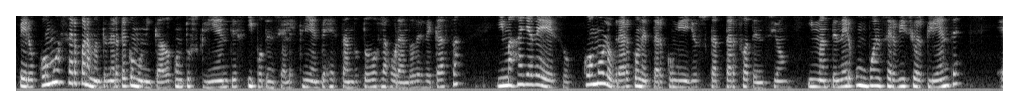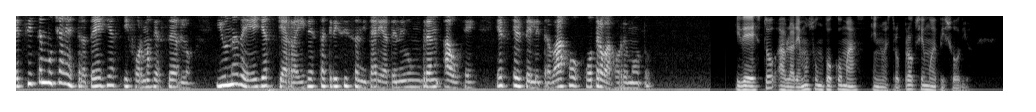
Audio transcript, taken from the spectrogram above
Pero ¿cómo hacer para mantenerte comunicado con tus clientes y potenciales clientes estando todos laborando desde casa? Y más allá de eso, ¿cómo lograr conectar con ellos, captar su atención y mantener un buen servicio al cliente? Existen muchas estrategias y formas de hacerlo, y una de ellas que a raíz de esta crisis sanitaria ha tenido un gran auge es el teletrabajo o trabajo remoto. Y de esto hablaremos un poco más en nuestro próximo episodio.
